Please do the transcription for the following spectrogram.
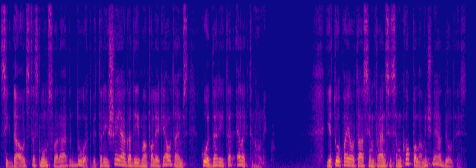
cik daudz tas mums varētu dot, bet arī šajā gadījumā paliek jautājums, ko darīt ar elektroniku. Ja to pajautāsim Francisam Kopalam, viņš neatbildēs.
